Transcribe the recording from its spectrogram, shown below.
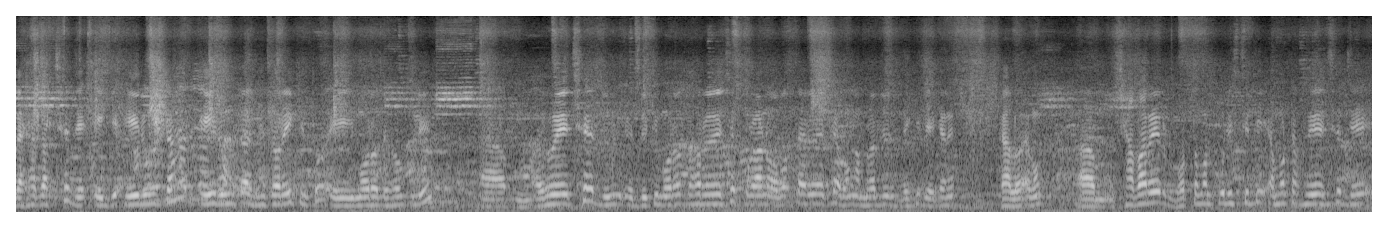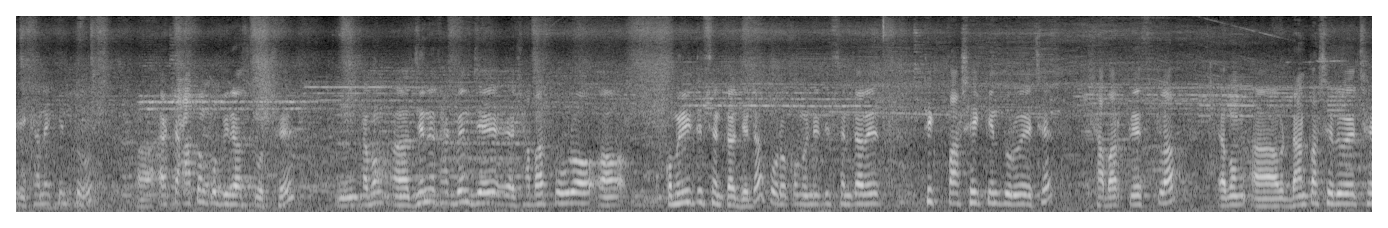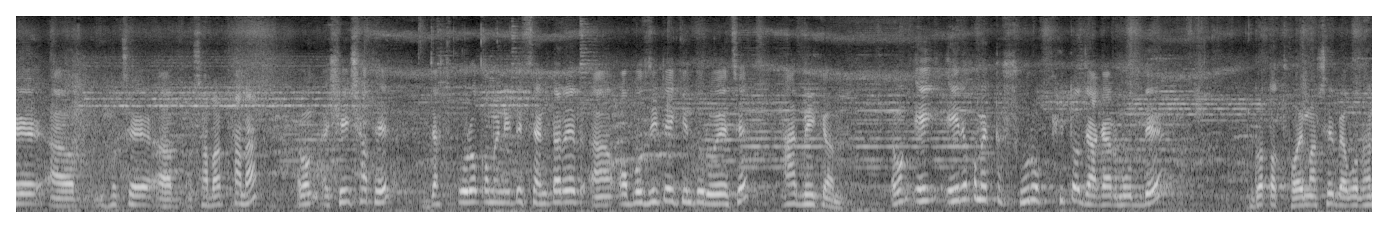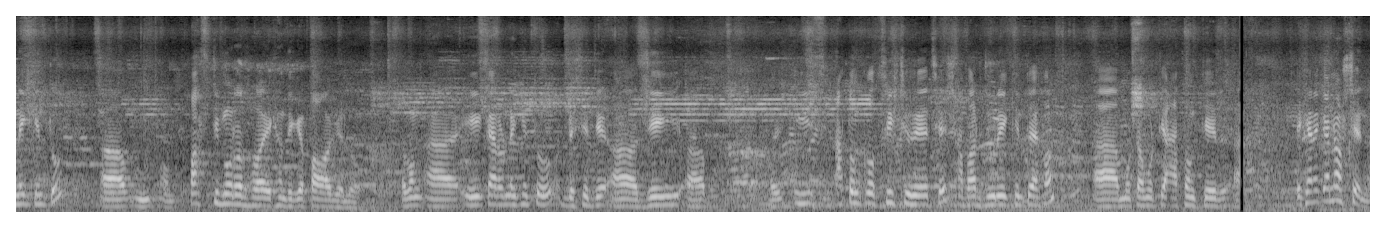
দেখা যাচ্ছে যে এই যে এই রুমটা, এই রুমটার ভিতরেই কিন্তু এই মরদেহগুলি রয়েছে। দুটি মরদেহ রয়েছে, পুরানো অবস্থায় রয়েছে এবং আমরা যদি দেখি যে এখানে কালো এবং সাভারের বর্তমান পরিস্থিতি এমনটা হয়েছে যে এখানে কিন্তু একটা আতঙ্ক বিরাজ করছে। এবং জেনে থাকবেন যে সাভার পৌর কমিউনিটি সেন্টার যেটা, পৌর কমিউনিটি সেন্টারের ঠিক পাশেই কিন্তু রয়েছে সাভার প্রেস ক্লাব। এবং ডান পাশে রয়েছে হচ্ছে সাভার থানা এবং সেই সাথে জাস্ট পৌর কমিউনিটি সেন্টারের অপোজিটেই কিন্তু রয়েছে আর্মি ক্যাম্প এবং এই, এইরকম একটা সুরক্ষিত জায়গার মধ্যে গত ছয় মাসের ব্যবধানে কিন্তু পাঁচটি মরদেহ এখান থেকে পাওয়া গেল। এবং এই কারণে কিন্তু দেশে যে যেই আতঙ্ক সৃষ্টি হয়েছে, সাভার জুড়ে কিন্তু এখন মোটামুটি আতঙ্কের এখানে কেন আসছেন?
